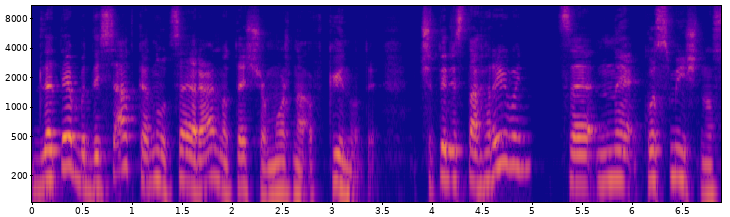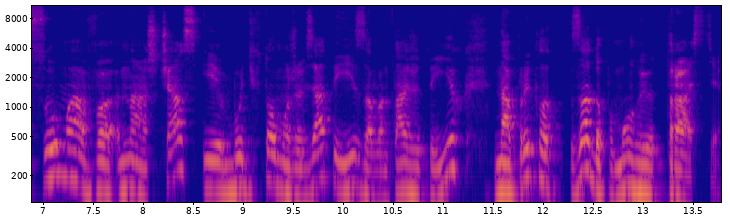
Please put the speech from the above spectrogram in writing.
для тебе десятка ну це реально те, що можна вкинути. 400 гривень. Це не космічна сума в наш час, і будь-хто може взяти і завантажити їх, наприклад, за допомогою трасті.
